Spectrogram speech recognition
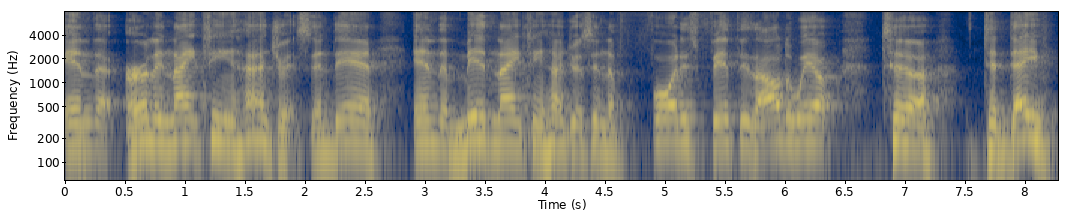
in the early 1900s and then in the mid 1900s in the 40s 50s all the way up to today.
